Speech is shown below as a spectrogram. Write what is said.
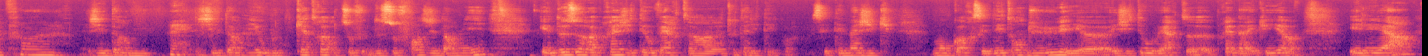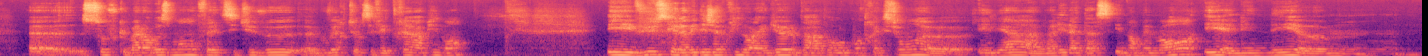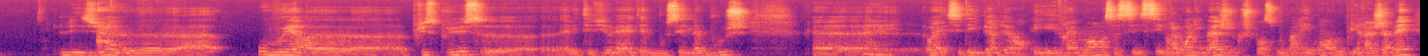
Enfin, J'ai dormi. Ouais. J'ai dormi au bout de 4 heures de, souf- de souffrance, j'ai dormi. Et deux heures après, j'étais ouverte à la totalité. C'était magique. Mon corps s'est détendu et, euh, et j'étais ouverte, euh, prête à accueillir Eléa. Euh, sauf que malheureusement, en fait, si tu veux, euh, l'ouverture s'est faite très rapidement. Et vu ce qu'elle avait déjà pris dans la gueule par rapport aux contractions, euh, Eléa a avalé la tasse énormément et elle est née euh, les yeux euh, ouverts euh, plus plus. euh, elle était violette, elle moussait de la bouche. Ouais, c'était hyper violent. Et vraiment, ça c'est vraiment l'image que je pense mon mari et moi on l'oubliera jamais.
